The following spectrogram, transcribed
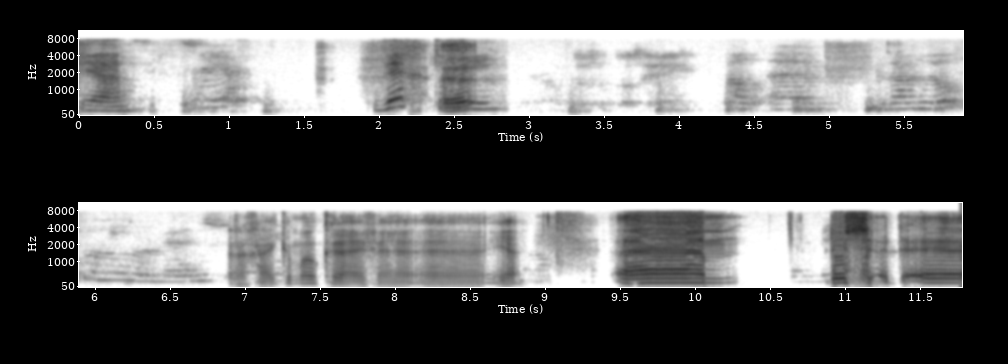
Ja. Weg, Tommy. Uh, oh, um, er waren heel veel nieuwe mensen. Dan ga ik hem ook krijgen. Uh, ja. Um, dus uh,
